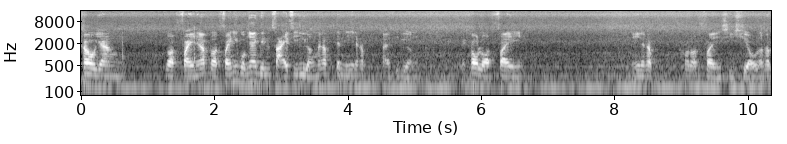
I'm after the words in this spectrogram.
เข้ายังหลอดไฟนะครับ หลอดไฟนี่ผมแยกเป็นสายสีเหลืองนะครับเส้นนี้นะครับ สายสีเหลืองไปเข้าหลอดไฟ นี่นะครับ เข้าหลอดไฟสีเขียวนะครับ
